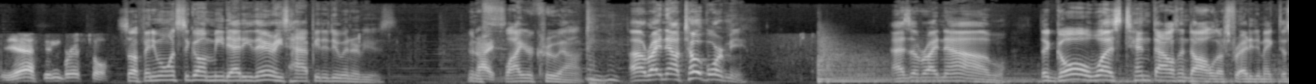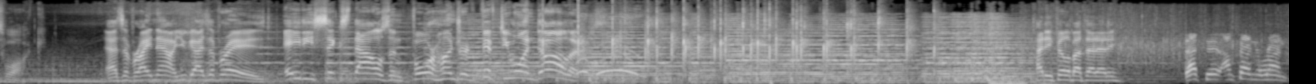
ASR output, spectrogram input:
Yes, in Bristol. So if anyone wants to go and meet Eddie there, he's happy to do interviews. You're gonna Nice. fly your crew out. Uh, right now, tote board me. As of right now, the goal was ten thousand dollars for Eddie to make this walk. As of right now, you guys have raised eighty-six thousand four hundred fifty-one dollars. How do you feel about that, Eddie? That's it. I'm starting to run.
